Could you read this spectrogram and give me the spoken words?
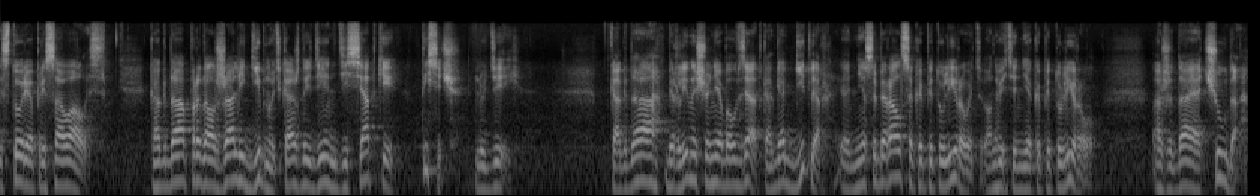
история прессовалась, когда продолжали гибнуть каждый день десятки тысяч людей, когда Берлин еще не был взят, когда Гитлер не собирался капитулировать, он ведь и не капитулировал, ожидая чуда,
